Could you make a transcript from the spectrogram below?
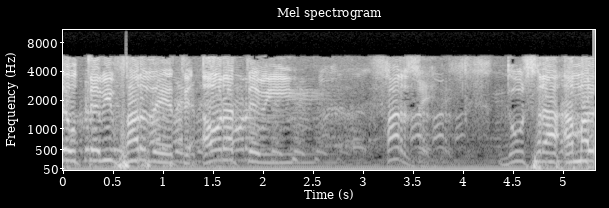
دے اتنے بھی فرض ہے تے عورت تے بھی فرض ہے۔ دوسرا عمل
